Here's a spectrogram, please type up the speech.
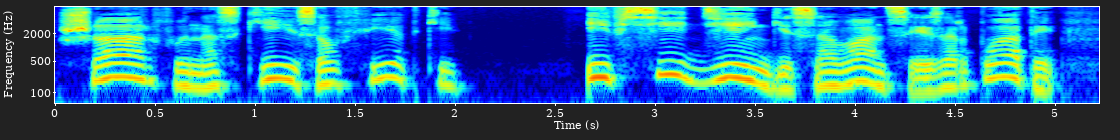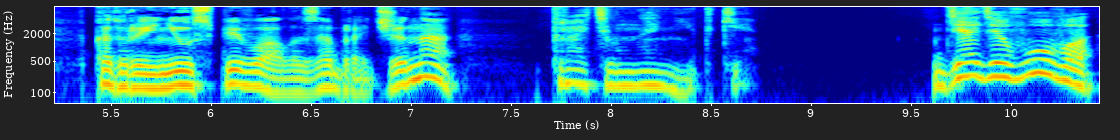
шарфы, носки, салфетки. И все деньги с аванса и зарплаты, которые не успевала забрать жена, тратил на нитки. Дядя Вова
